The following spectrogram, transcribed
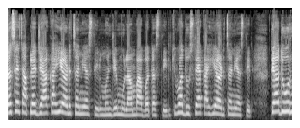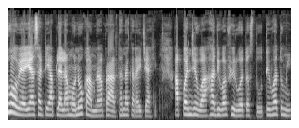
तसेच आपल्या ज्या काही अडचणी असतील म्हणजे मुलांबाबत असतील किंवा दुसऱ्या काही अडचणी असतील त्या दूर व्हाव्या यासाठी आपल्याला मनोकामना प्रार्थना करायची आहे. आपण जेव्हा हा दिवा फिरवत असतो तेव्हा तुम्ही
